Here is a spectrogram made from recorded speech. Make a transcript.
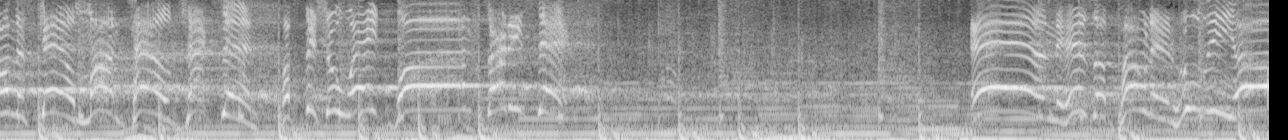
On the scale, Montel Jackson, official weight 136. And his opponent, Julio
